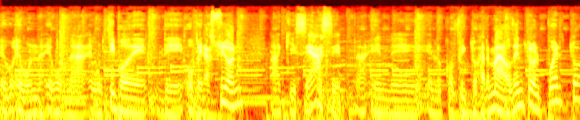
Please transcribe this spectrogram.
es, una- es una- un tipo de operación ah, que se hace en, eh, en los conflictos armados. Dentro del puerto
